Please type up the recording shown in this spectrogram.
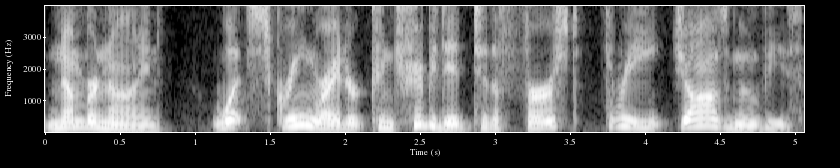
Number 9. What screenwriter contributed to the first three Jaws movies?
